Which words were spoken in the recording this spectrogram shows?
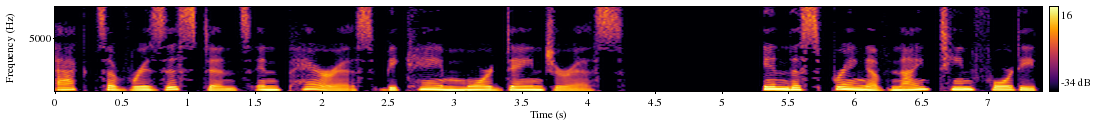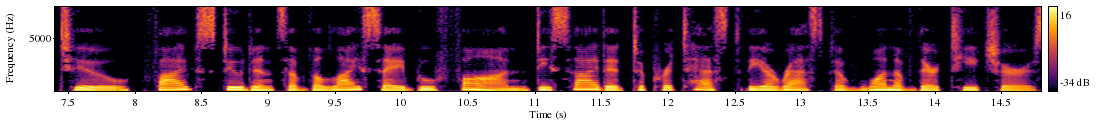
Acts of resistance in Paris became more dangerous. In the spring of 1942, five students of the Lycée Buffon decided to protest the arrest of one of their teachers.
